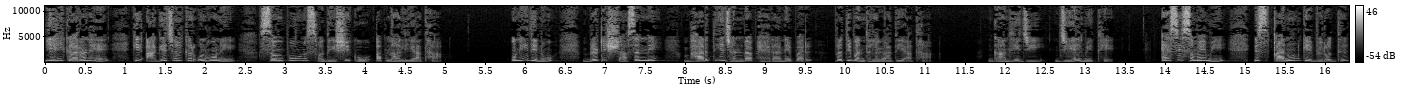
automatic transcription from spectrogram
यही कारण है कि आगे चलकर उन्होंने संपूर्ण स्वदेशी को अपना लिया था। उन्हीं दिनों ब्रिटिश शासन ने भारतीय झंडा फहराने पर प्रतिबंध लगा दिया था। गांधी जी जेल में थे। ऐसे समय में इस कानून के विरुद्ध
